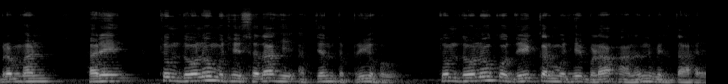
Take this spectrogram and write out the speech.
ब्रह्मण हरे, तुम दोनों मुझे सदा ही अत्यंत प्रिय हो। तुम दोनों को देखकर मुझे बड़ा आनंद मिलता है।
